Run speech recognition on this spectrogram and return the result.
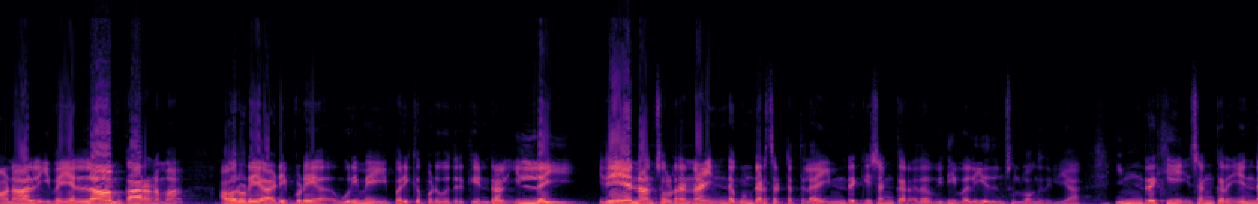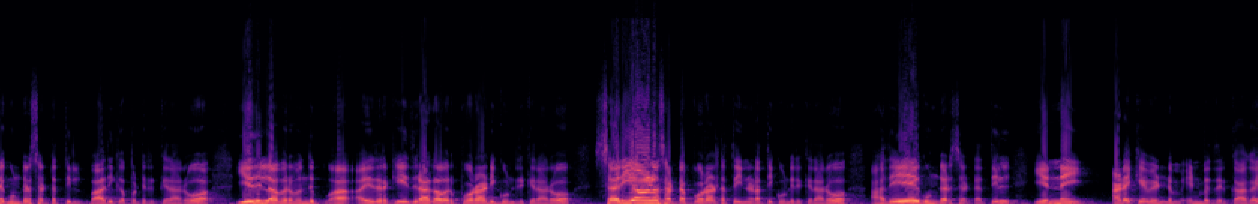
ஆனால் இவையெல்லாம் காரணமாக அவருடைய அடிப்படை உரிமை பறிக்கப்படுவதற்கு என்றால் இல்லை. இதே நான் சொல்கிறேன்னா இந்த குண்டர் சட்டத்தில் இன்றைக்கு சங்கர் அதாவது விதி வலியதுன்னு சொல்லுவாங்க இது இல்லையா? இன்றைக்கு சங்கர் எந்த குண்டர் சட்டத்தில் பாதிக்கப்பட்டிருக்கிறாரோ எதில் அவர் வந்து எதற்கு எதிராக அவர் போராடி கொண்டிருக்கிறாரோ சரியான சட்ட போராட்டத்தை நடத்தி கொண்டிருக்கிறாரோ அதே குண்டர் சட்டத்தில் என்னை அடைக்க வேண்டும் என்பதற்காக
